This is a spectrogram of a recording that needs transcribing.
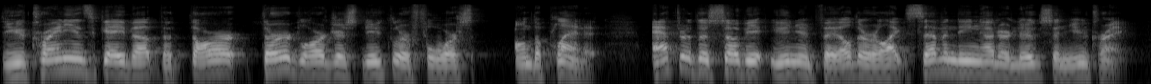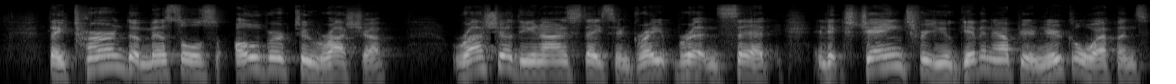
the Ukrainians gave up the thir third largest nuclear force on the planet. After the Soviet Union failed, there were like 1,700 nukes in Ukraine. They turned the missiles over to Russia, Russia, the United States, and Great Britain said, in exchange for you giving up your nuclear weapons,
